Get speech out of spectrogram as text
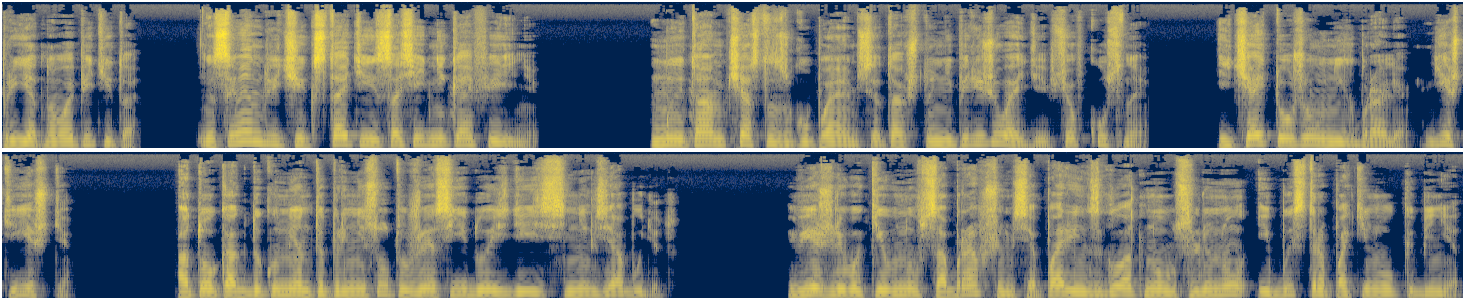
приятного аппетита. Сэндвичи, кстати, из соседней кофейни. Мы там часто закупаемся, так что не переживайте, все вкусное. И чай тоже у них брали. Ешьте, ешьте. А то, как документы принесут, уже с едой здесь нельзя будет. Вежливо кивнув собравшимся, парень сглотнул слюну и быстро покинул кабинет.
